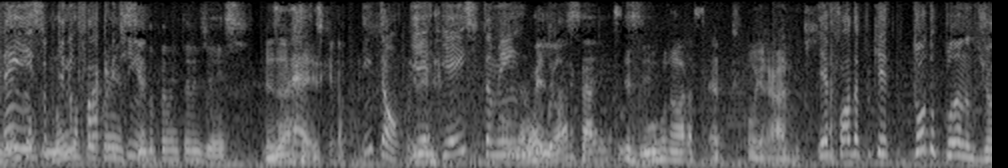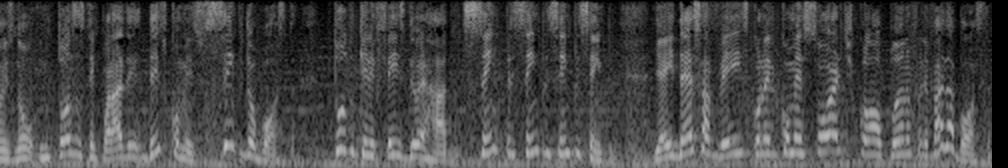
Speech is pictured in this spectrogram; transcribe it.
nem nunca, isso, porque nem faca ele tinha. pela inteligência. É, então, e, e, é isso também. O melhor cara ser burro na hora certa, ou errado. E é foda porque todo o plano do Jon Snow, em todas as temporadas, desde o começo, sempre deu bosta tudo que ele fez deu errado. Sempre, sempre, sempre, sempre. E aí, dessa vez, quando ele começou a articular o plano, eu falei, vai dar bosta.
